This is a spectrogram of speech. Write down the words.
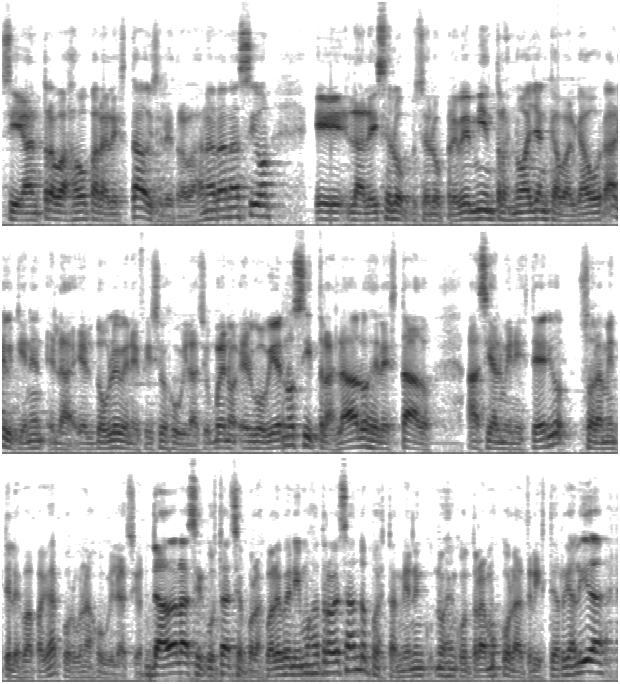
si han trabajado para el Estado y si le trabajan a la nación, eh, la ley se lo, se lo prevé mientras no hayan cabalgado horario y tienen el, doble beneficio de jubilación. Bueno, el gobierno si traslada a los del Estado hacia el ministerio, solamente les va a pagar por una jubilación. Dadas las circunstancias por las cuales venimos atravesando, pues también nos encontramos con la triste realidad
